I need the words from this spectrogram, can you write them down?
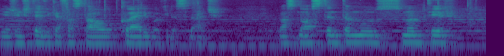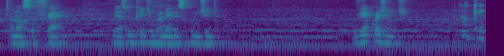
e a gente teve que afastar o clérigo aqui da cidade. Nós, nós tentamos manter a nossa fé, mesmo que de maneira escondida. Venha com a gente. Ok.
